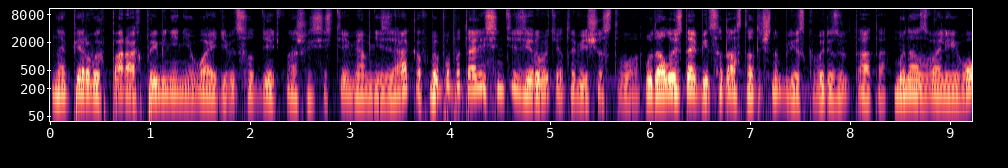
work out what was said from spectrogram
На первых порах применения Y-909 в нашей системе амнезиаков мы попытались синтезировать это вещество. Удалось добиться достаточно близкого результата. Мы назвали его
